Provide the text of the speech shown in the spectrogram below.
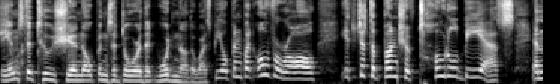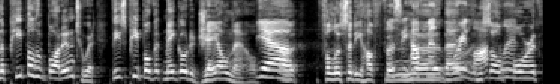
the institution opens a door that wouldn't otherwise be open. But overall, it's just a bunch of total BS. And the people who bought into it, these people that may go to jail now, Yeah. uh, Felicity Huffman, Felicity Huffman, that- Lori and so forth.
